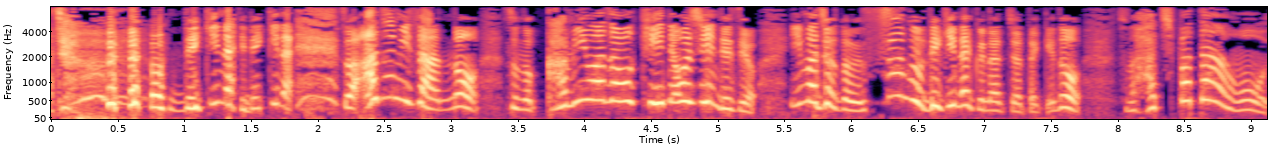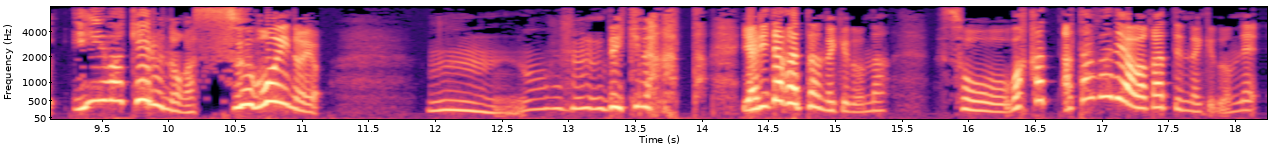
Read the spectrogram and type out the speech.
できない、できない。そう、安住さんの、その、神業を聞いてほしいんですよ。今ちょっとすぐできなくなっちゃったけど、その8パターンを言い分けるのがすごいのよ。うーん、できなかった。やりたかったんだけどな。そう、わかっ、頭ではわかってんだけどね。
